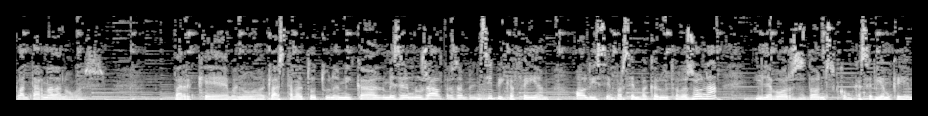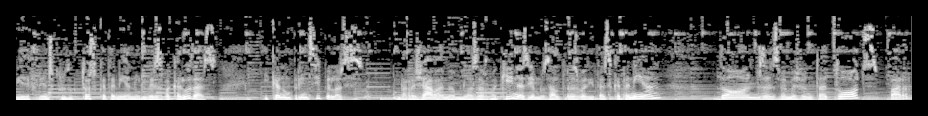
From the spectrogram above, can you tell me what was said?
plantar-ne de noves perquè, bueno, clar, estava tot una mica... Només érem nosaltres, en principi, que fèiem oli 100% bacarut a la zona i llavors, doncs, com que sabíem que hi havia diferents productors que tenien oliveres bacarudes i que en un principi les barrejaven amb les arbequines i amb les altres varietats que tenien, doncs ens vam ajuntar tots per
